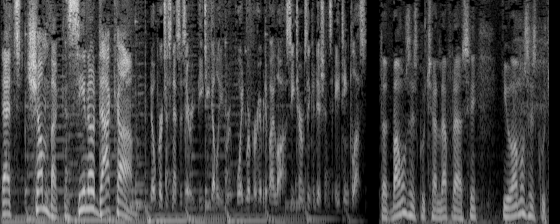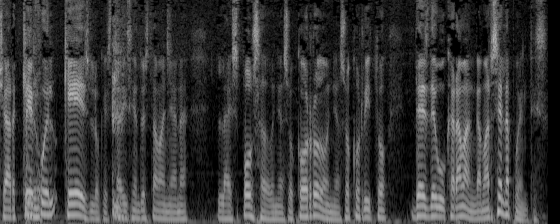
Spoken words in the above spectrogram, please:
That's chumbacasino.com. No purchase necessary. BGW. Void were prohibited by law. See terms and conditions. 18 plus. Entonces vamos a escuchar la frase y vamos a escuchar qué fue el- qué es lo que está diciendo esta mañana la esposa doña Socorro, doña Socorrito, desde Bucaramanga, Marcela Puentes.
